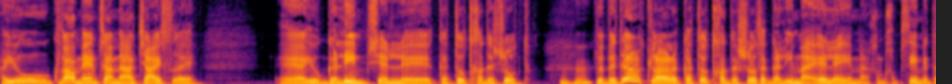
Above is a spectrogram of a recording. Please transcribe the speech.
היו כבר מאמצע המאה ה-19, uh, היו גלים של uh, כתות חדשות. Mm-hmm. ובדרך כלל הכתות חדשות, הגלים האלה, אם אנחנו מחפשים את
